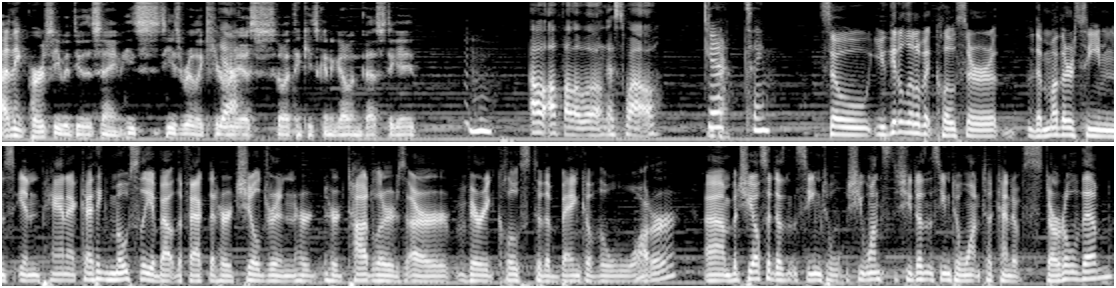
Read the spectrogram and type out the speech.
I think Percy would do the same. He's he's really curious, so I think he's going to go investigate. I'll, I'll follow along as well. Yeah, same. So you get a little bit closer. The mother seems in panic. I think mostly about the fact that her children, her her toddlers, are very close to the bank of the water. Um, but she also doesn't seem to. She wants. She doesn't seem to want to kind of startle them.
